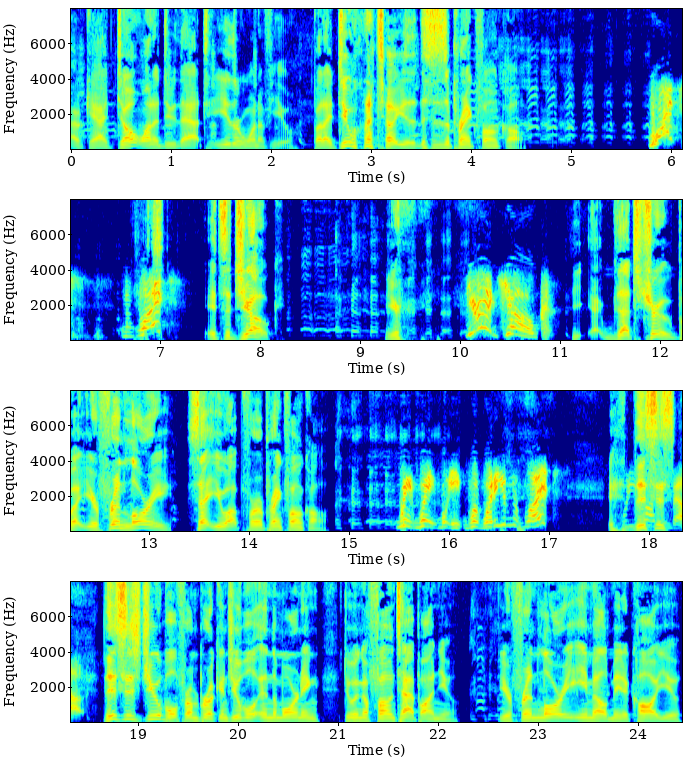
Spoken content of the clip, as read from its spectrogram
Okay, I don't want to do that to either one of you, but I do want to tell you that this is a prank phone call. What? What? It's a joke. You're You're a joke. that's true, but your friend Lori set you up for a prank phone call. Wait, wait, wait. What, what do you mean? What? are you this is about? this is Jubal from Brooke and Jubal in the morning doing a phone tap on you. Your friend Lori emailed me to call you.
